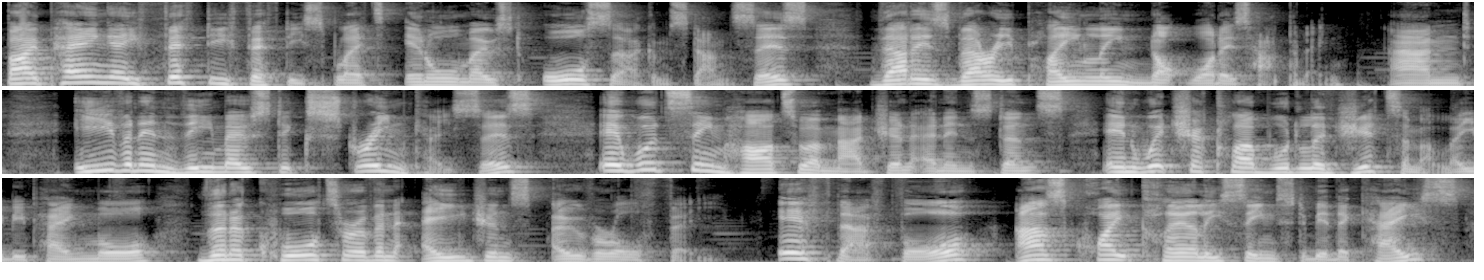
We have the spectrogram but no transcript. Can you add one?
By paying a 50 50 split in almost all circumstances, that is very plainly not what is happening. And even in the most extreme cases, it would seem hard to imagine an instance in which a club would legitimately be paying more than a quarter of an agent's overall fee. If, therefore, as quite clearly seems to be the case,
